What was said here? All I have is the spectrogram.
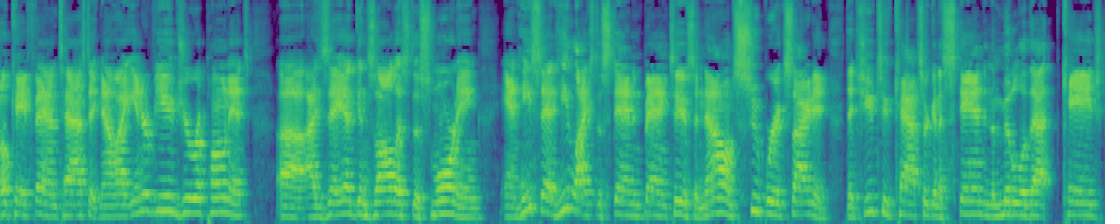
Okay, fantastic. Now I interviewed your opponent uh, Isaiah Gonzalez this morning, and he said he likes to stand and bang too. So now I'm super excited that you two cats are going to stand in the middle of that cage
